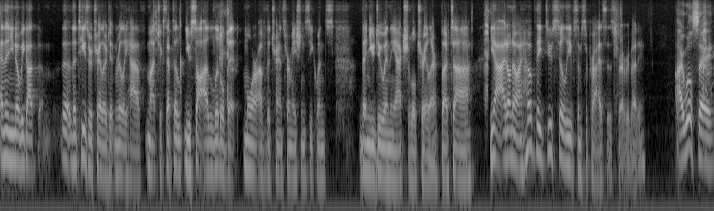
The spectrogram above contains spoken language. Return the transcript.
and then you know we got the, the the teaser trailer didn't really have much except a, you saw a little bit more of the transformation sequence than you do in the actual trailer. But uh, yeah, I don't know. I hope they do still leave some surprises for everybody. I will say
